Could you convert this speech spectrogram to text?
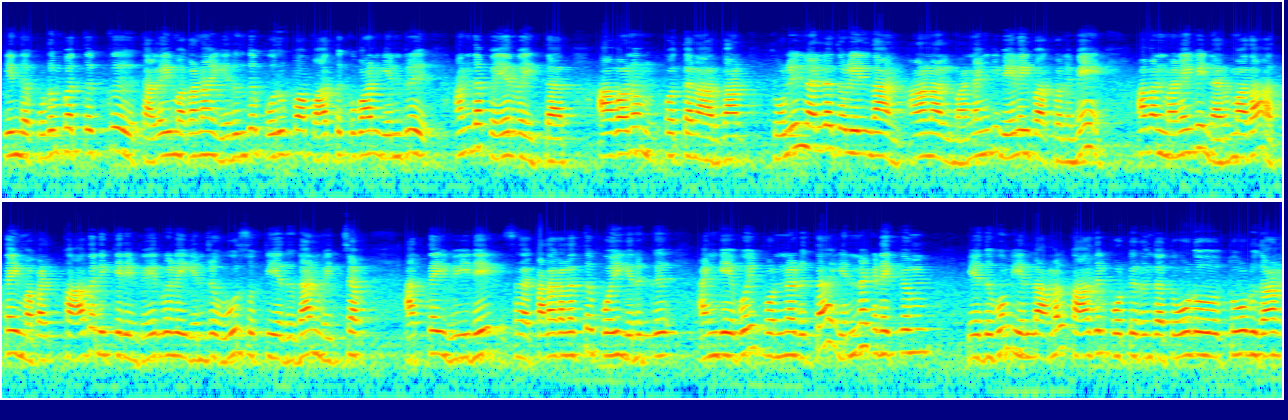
இந்த குடும்பத்துக்கு தலைமகனாக இருந்து பொறுப்பாக பார்த்துக்குவான் என்று அந்த பெயர் வைத்தார். அவனும் கொத்தனார்தான். தொழில் நல்ல தொழில்தான். ஆனால் மணங்கி வேலை பார்க்கணுமே. அவன் மனைவி நர்மதா அத்தை மகள். காதலிக்கிறேன் பேர்வழி என்று ஊர் சுத்தியதுதான் மிச்சம். அத்தை வீடே ச கலகலத்து போய் இருக்கு. அங்கே போய் பொண்ணெடுத்தா என்ன கிடைக்கும்? எதுவும் இல்லாமல் காதில் போட்டிருந்த தோடு தோடுதான்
